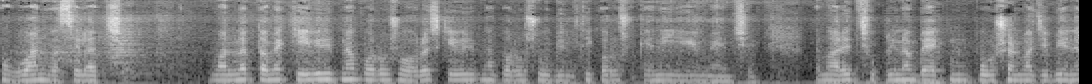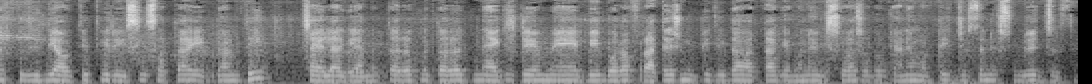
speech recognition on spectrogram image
ભગવાન વસેલા જ છે. મન્નત તમે કેવી રીતના કરો છો, અરજ કેવી રીતના કરો છો, દિલથી કરો છો કે નહીં એ મેન છે. મારી છોકરીના બેક પોર્શનમાં જે બી એને ખુજલી આવતી હતી, રેસીસ હતા, એ એકદમથી ચાલ્યા ગયા. અને તરત ને તરત નેક્સ્ટ ડે મેં બે બરફ રાતે જ મૂકી દીધા હતા કે મને વિશ્વાસ હતો કે આને મટી જ જશે ને સૂર્ય જ જશે.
